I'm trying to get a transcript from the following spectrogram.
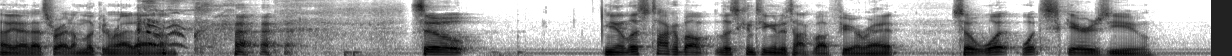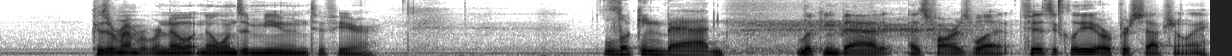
Oh yeah, that's right. I'm looking right at him. so, you know, let's talk about. Let's continue to talk about fear, right? So, what what scares you? Because remember, we're no no one's immune to fear. Looking bad Looking bad as far as what physically or perceptionally.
